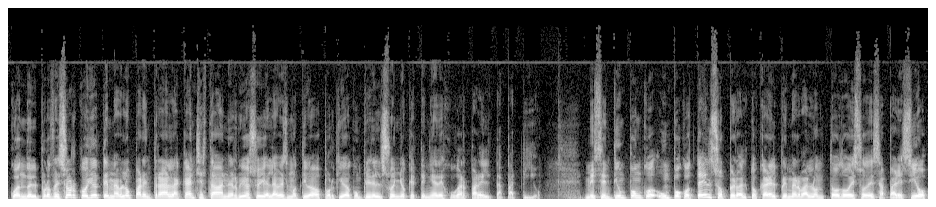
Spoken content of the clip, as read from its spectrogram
Cuando el profesor Coyote me habló para entrar a la cancha estaba nervioso y a la vez motivado porque iba a cumplir el sueño que tenía de jugar para el tapatío. Me sentí un poco, un poco tenso, pero al tocar el primer balón todo eso desapareció.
